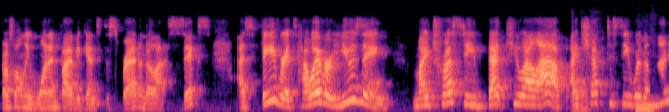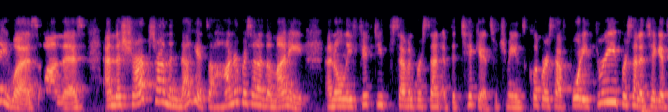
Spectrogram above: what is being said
They're also only one and five against the spread in their last six as favorites. However, using my trusty BetQL app, I Oh. checked to see where the hmm. money was on this, and the sharps are on the Nuggets, 100% of the money, and only 57% of the tickets, which means Clippers have 43% of tickets,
